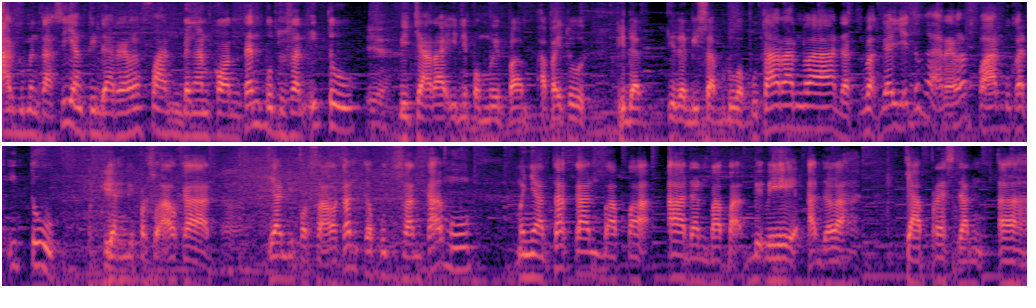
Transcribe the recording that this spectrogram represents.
argumentasi yang tidak relevan dengan konten putusan itu. Iya. Bicara ini pemilu apa itu tidak tidak bisa dua putaran lah dan sebagainya itu nggak relevan, bukan itu Oke. yang dipersoalkan. Ah. Yang dipersoalkan keputusan kamu menyatakan Bapak A dan Bapak B adalah capres dan eh,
